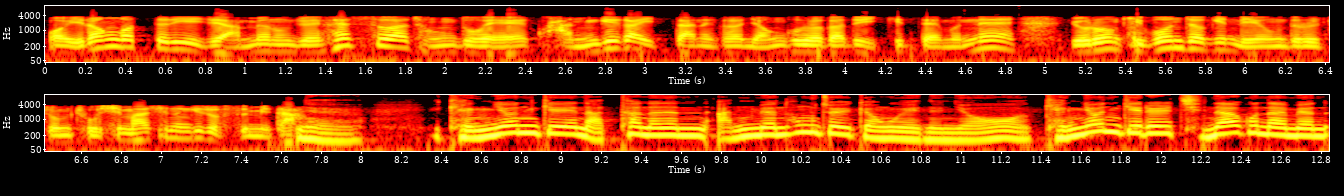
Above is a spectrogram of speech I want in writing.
뭐 이런 것들이 이제 안면 홍조의 횟수와 정도에 관계가 있다는 그런 연구 결과도 있기 때문에 이런 기본적인 내용들을 좀 조심하시는 게 좋습니다. 네. 이 갱년기에 나타나는 안면 홍조의 경우에는요, 갱년기를 지나고 나면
